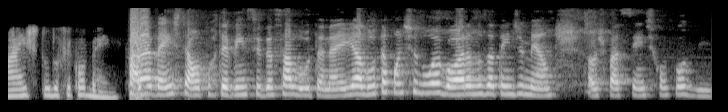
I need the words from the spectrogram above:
mas tudo ficou bem. Parabéns, Thelma, por ter vencido essa luta, né? E a luta continua agora nos atendimentos aos pacientes com Covid.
